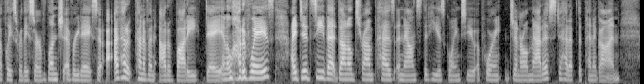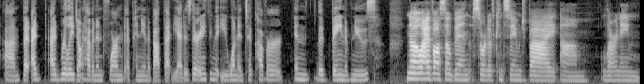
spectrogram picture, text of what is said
a place where they serve lunch every day. So I've had a kind of an out of body day in a lot of ways. I did see that Donald Trump has announced that he is going to appoint General Mattis to head up the Pentagon. Um, but I, I really don't have an informed opinion about that yet. Is there anything that you wanted to cover in the vein of news? No, I've also been sort of consumed by um, learning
